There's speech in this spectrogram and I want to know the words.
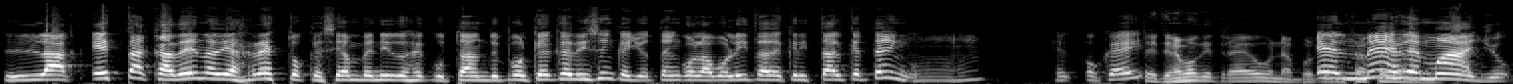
la, esta cadena de arrestos que se han venido ejecutando y por qué que dicen que yo tengo la bolita de cristal que tengo. ¿Ok? Te tenemos que traer una. porque El mes de mayo.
